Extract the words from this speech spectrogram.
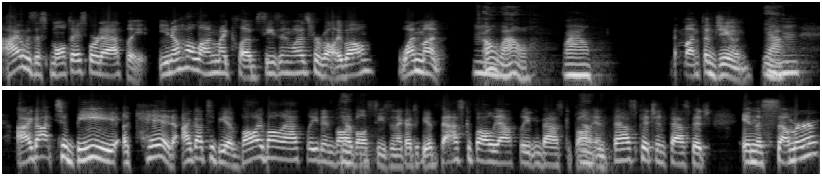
I was a multi-sport athlete. You know how long my club season was for volleyball? One month, mm. oh, wow. Wow. The month of June. Yeah. Mhm. I got to be a kid. I got to be a volleyball athlete in volleyball season. I got to be a basketball athlete in basketball Yep. and fast pitch and fast pitch. In the summer,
